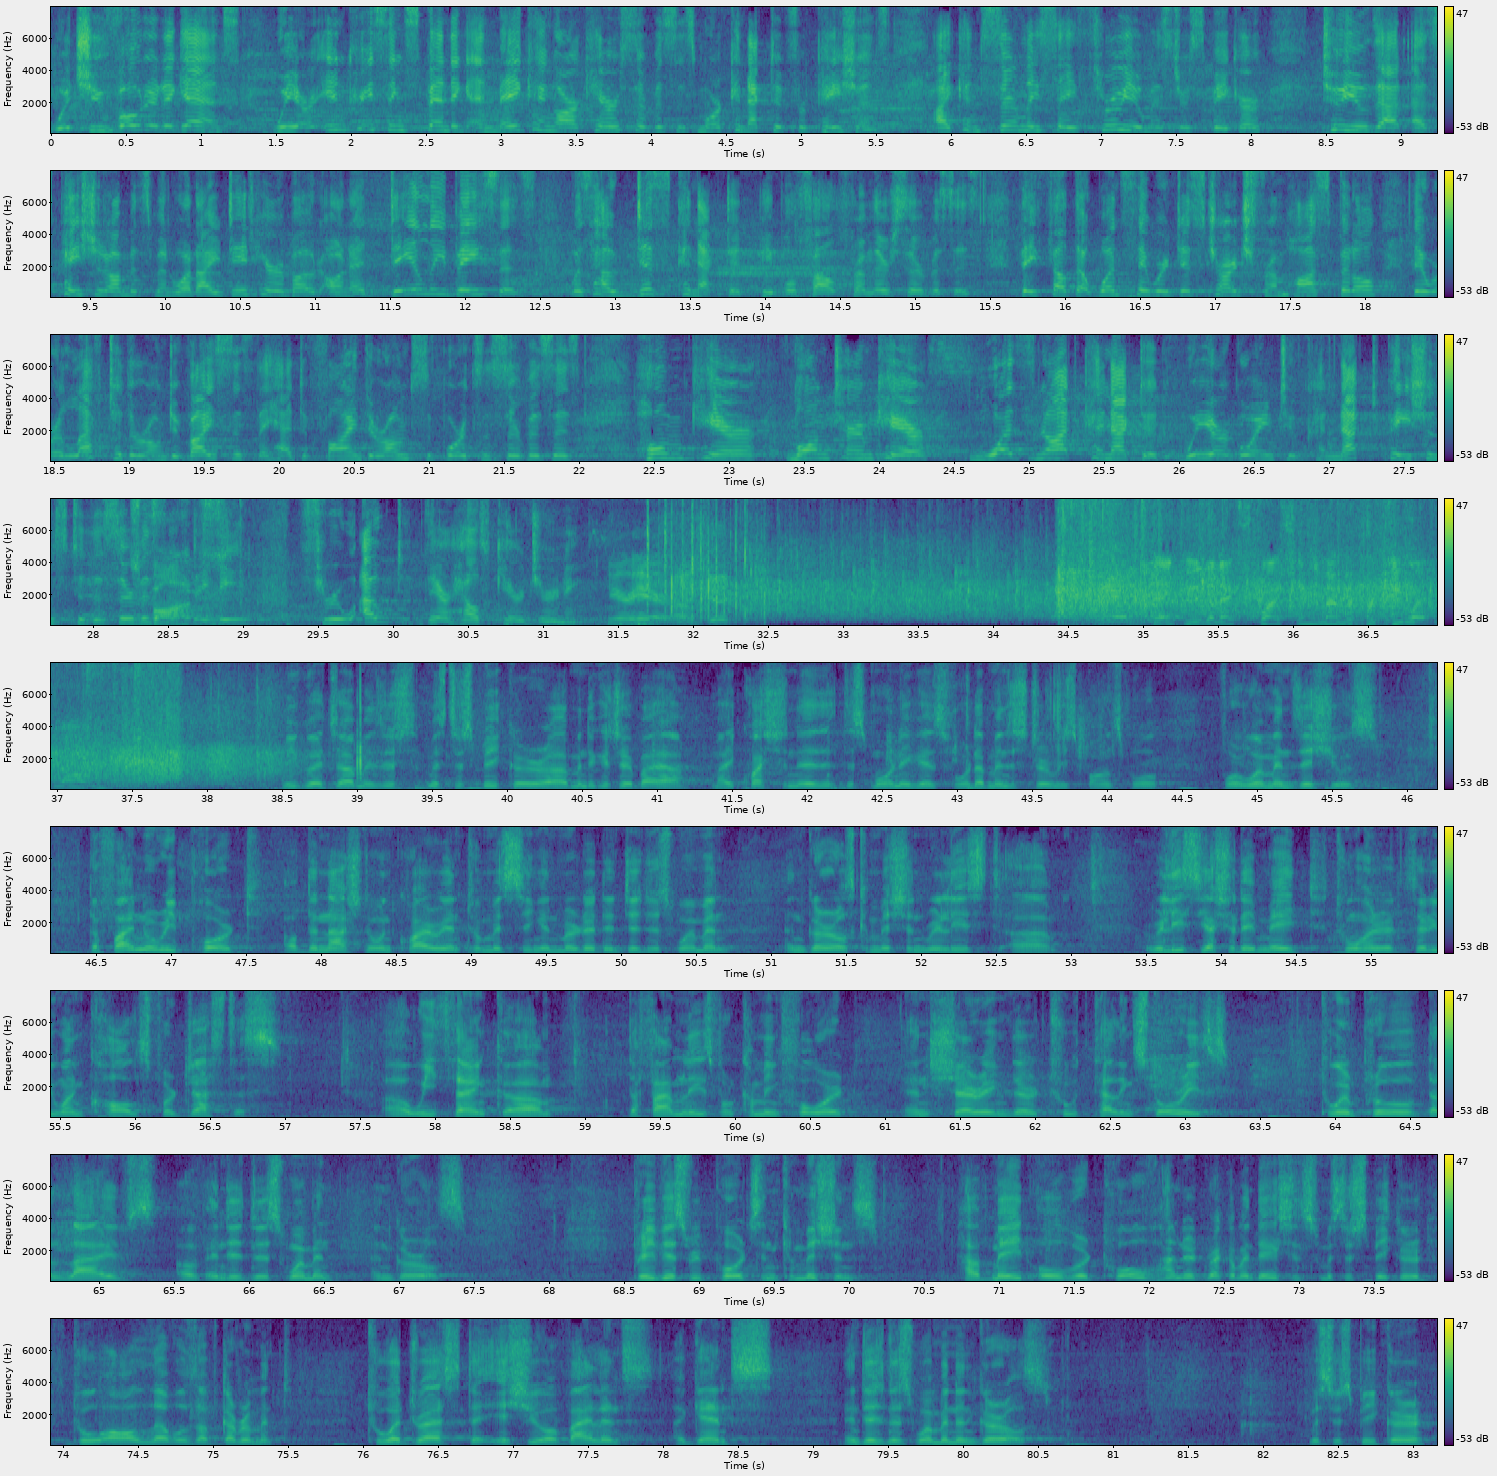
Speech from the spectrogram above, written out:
which you voted against, we are increasing spending and making our care services more connected for patients. I can certainly say through you, Mr. Speaker, to you that as patient ombudsman, what I did hear about on a daily basis was how disconnected people felt from their services. They felt that once they were discharged from hospital, they were left to their own devices. They had to find their own supports and services. Home care, long-term care was not connected. We are going to connect patients to the services Response? they need throughout their health care journey. Here, here. Thank you. The next question, the member for Kiiwetinoong. Uh, Mr. Mr. Speaker, uh, my question is, this morning is for the minister responsible for women's issues. The final report of the National Inquiry into Missing and Murdered Indigenous Women and Girls Commission released, uh, released yesterday made 231 calls for justice. Uh, we thank um, the families for coming forward and sharing their truth-telling stories to improve the lives of Indigenous women and girls. Previous reports and commissions have made over 1,200 recommendations, Mr. Speaker, to all levels of government to address the issue of violence against Indigenous women and girls. Mr. Speaker,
